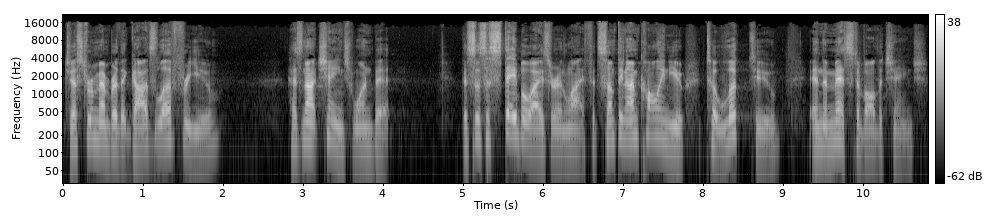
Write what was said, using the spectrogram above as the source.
just remember that God's love for you has not changed one bit. This is a stabilizer in life. It's something I'm calling you to look to in the midst of all the change.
